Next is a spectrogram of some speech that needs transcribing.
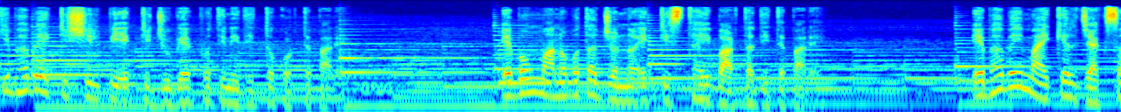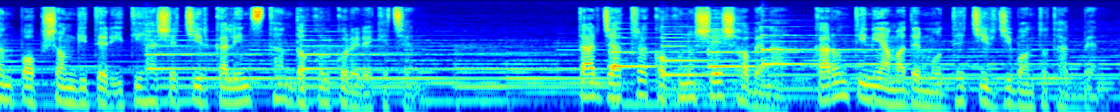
কীভাবে একটি শিল্পী একটি যুগের প্রতিনিধিত্ব করতে পারে এবং মানবতার জন্য একটি স্থায়ী বার্তা দিতে পারে। এভাবেই মাইকেল জ্যাকসন পপ সঙ্গীতের ইতিহাসে চিরকালীন স্থান দখল করে রেখেছেন। তার যাত্রা কখনো শেষ হবে না, কারণ তিনি আমাদের মধ্যে চিরজীবন্ত থাকবেন।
